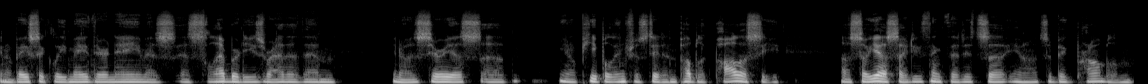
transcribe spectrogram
you know basically made their name as as celebrities rather than you know as serious uh, you know people interested in public policy. Uh, so yes, I do think that it's a you know it's a big problem.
